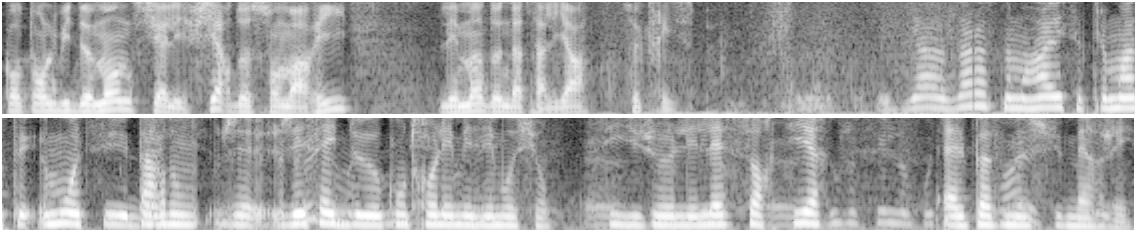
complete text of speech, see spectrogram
Quand on lui demande si elle est fière de son mari, les mains de Natalia se crispent. Pardon, j'essaye de contrôler mes émotions. Si je les laisse sortir, elles peuvent me submerger.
